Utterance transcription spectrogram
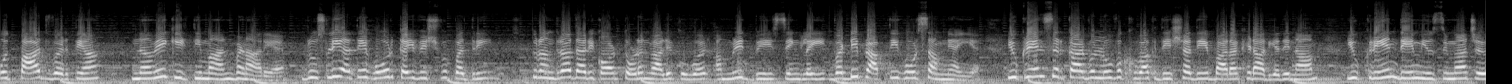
ਉਤਪਾਦ ਵਰਤਿਆਂ ਨਵੇਂ ਕੀਰਤੀਮਾਨ ਬਣਾ ਰਿਹਾ ਹੈ। ਬਰੂਸਲੀ ਅਤੇ ਹੋਰ ਕਈ ਵਿਸ਼ਵ ਪੱਧਰੀ ਤੁਰੰਦਰਾ ਦਾ ਰਿਕਾਰਡ ਤੋੜਨ ਵਾਲੇ ਕੁਵਰ ਅਮਰਿਤਵੀਰ ਸਿੰਘ ਲਈ ਵੱਡੀ ਪ੍ਰਾਪਤੀ ਹੋਰ ਸਾਹਮਣੇ ਆਈ ਹੈ। ਯੂਕਰੇਨ ਸਰਕਾਰ ਵੱਲੋਂ ਵੱਖ-ਵੱਖ ਦੇਸ਼ਾਂ ਦੇ 12 ਖਿਡਾਰੀਆਂ ਦੇ ਨਾਮ ਯੂਕਰੇਨ ਦੇ ਮਿਊਜ਼ੀਅਮਾਂ 'ਚ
